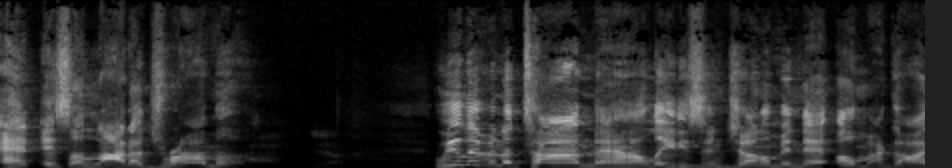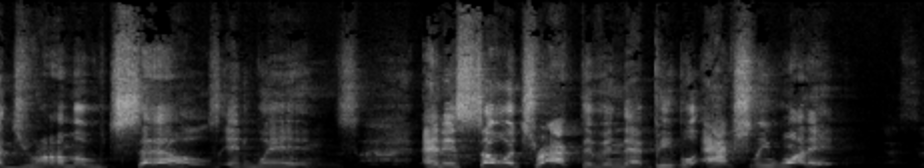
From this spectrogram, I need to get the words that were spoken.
And it's a lot of drama. We live in a time now, ladies and gentlemen, that, oh my God, drama sells, it wins. And it's so attractive in that people actually want it. That's it.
